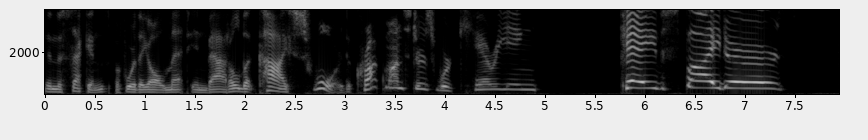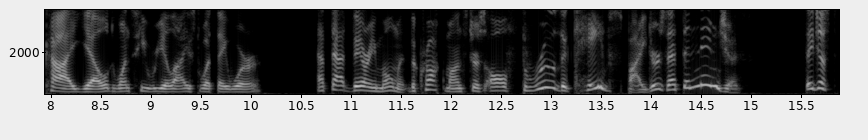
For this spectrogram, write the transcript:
in the seconds before they all met in battle, but Kai swore the croc monsters were carrying. Cave spiders! Kai yelled once he realized what they were. At that very moment, the croc monsters all threw the cave spiders at the ninjas. They just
